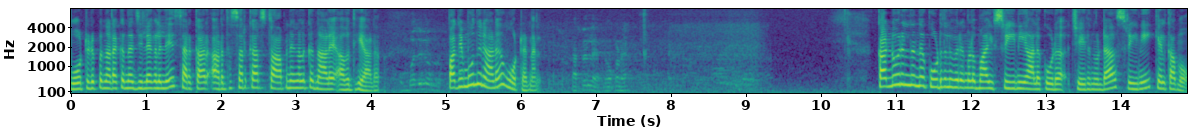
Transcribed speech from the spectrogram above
വോട്ടെടുപ്പ് നടക്കുന്ന ജില്ലകളിലെ സർക്കാർ അർദ്ധ സർക്കാർ സ്ഥാപനങ്ങൾക്ക് നാളെ അവധിയാണ്. പതിമൂന്നിനാണ് വോട്ടെണ്ണൽ. കണ്ണൂരിൽ നിന്ന് കൂടുതൽ വിവരങ്ങളുമായി ശ്രീനി ആലക്കോട് ചേരുന്നുണ്ട്. ശ്രീനി കേൾക്കാമോ?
